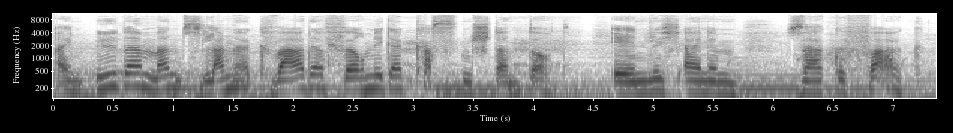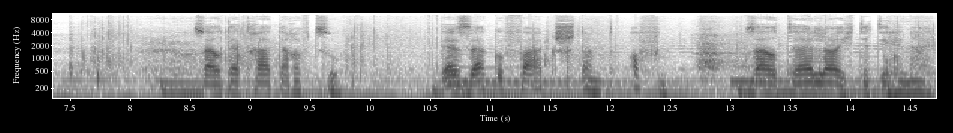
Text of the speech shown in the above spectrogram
Ein übermannslanger, quaderförmiger Kasten stand dort, ähnlich einem Sarkophag. Sauter trat darauf zu. Der Sarkophag stand offen. Sauter leuchtete hinein.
